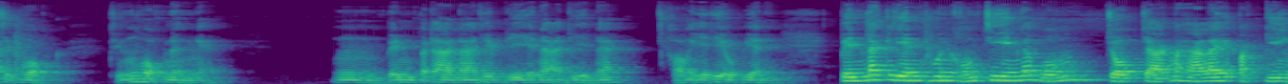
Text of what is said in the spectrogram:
2556 ถึง 61 เนี่ยอืมเป็นประธานาธิบดีนะอดีตนะของเอธิโอเปียเป็นนักเรียนทุนของจีนครับผมจบจากมหาลัยปักกิ่ง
